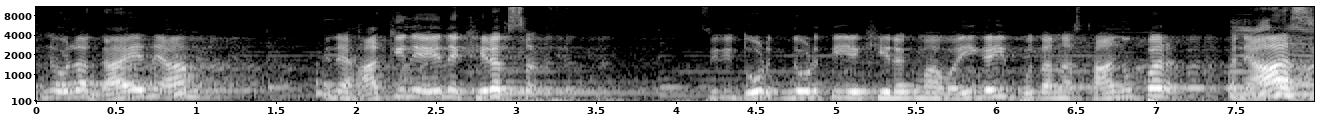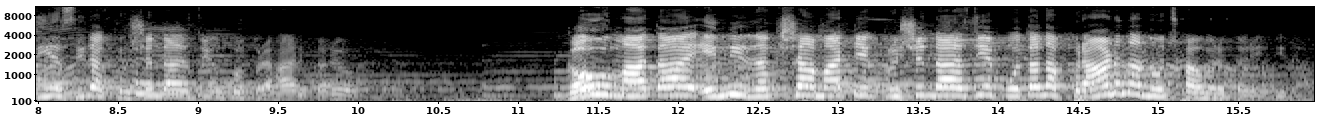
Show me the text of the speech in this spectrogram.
અને ઓલા ગાયને આમ એને હાંકીને એને ખીરક સીધી દોડતી દોડતી એ ખીરકમાં વહી ગઈ પોતાના સ્થાન ઉપર અને આ સિંહે સીધા કૃષ્ણદાસજી ઉપર પ્રહાર કર્યો. ગૌ માતા એની રક્ષા માટે કૃષ્ણદાસજીએ પોતાના પ્રાણના નોછાવર કરી દીધા.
